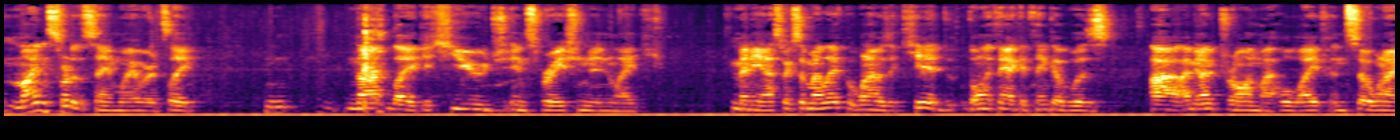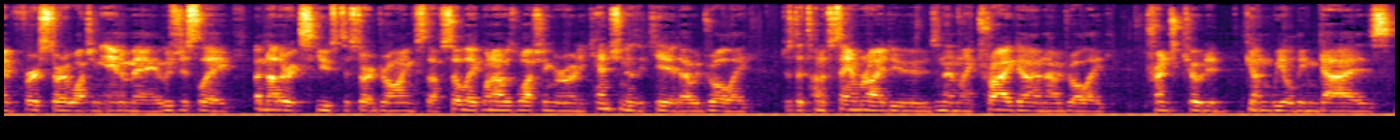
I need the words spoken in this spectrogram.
mine's sort of the same way, where it's like n- not like a huge inspiration in like many aspects of my life, but when I was a kid, the only thing I could think of was uh, I mean, I've drawn my whole life, and so when I first started watching anime, it was just like another excuse to start drawing stuff. So, like when I was watching Rurouni Kenshin as a kid, I would draw like just a ton of samurai dudes, and then like Trigun, I would draw like trench coated gun wielding guys,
